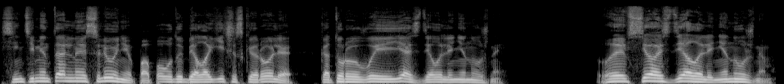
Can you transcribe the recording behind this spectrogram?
сентиментальные слюни по поводу биологической роли, которую вы и я сделали ненужной. «Вы все сделали ненужным»,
